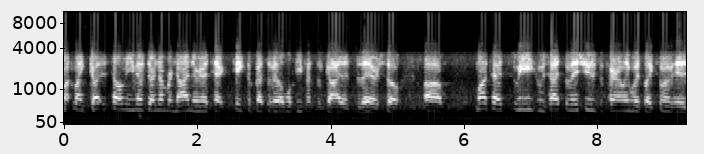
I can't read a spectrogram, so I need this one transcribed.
my, my gut is telling me even if they're number nine, they're going to take, take the best available defensive guy that's there. So. Um, Montez Sweat, who's had some issues apparently with like some of his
